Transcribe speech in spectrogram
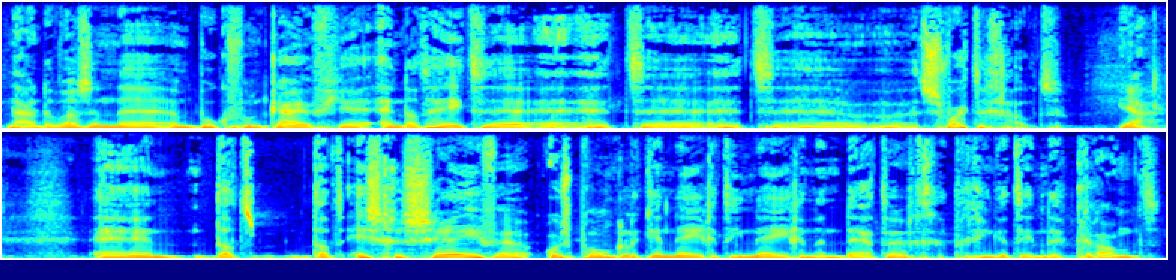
Nou, er was een, eh, een boek van Kuifje en dat heette eh, het, eh, het, eh, het Zwarte Goud. Ja. En dat, dat is geschreven oorspronkelijk in 1939. Toen ging het in de krant.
